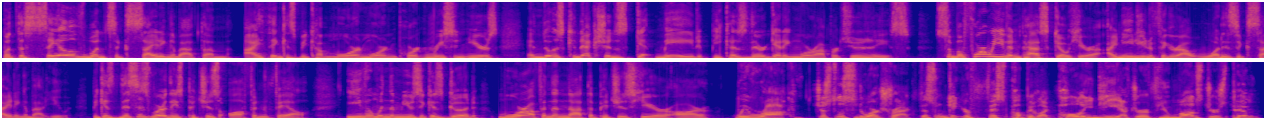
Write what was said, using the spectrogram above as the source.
but the sale of what's exciting about them I think has become more and more important in recent years and those connections get made because they're getting more opportunities. So before we even pass go here, I need you to figure out what is exciting about you, because this is where these pitches often fail. Even when the music is good, more often than not the pitches here are We rock! Just listen to our track, this will get your fist pumping like Pauly D after a few monsters, pimp!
